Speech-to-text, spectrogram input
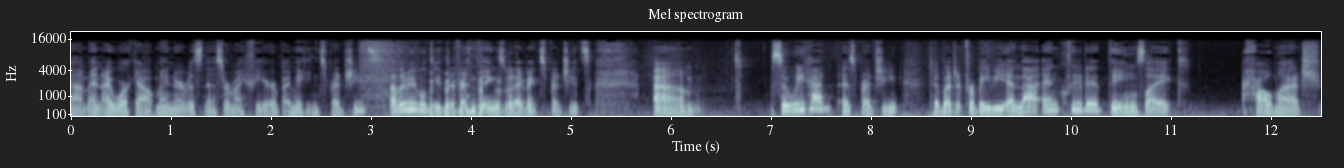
um, and I work out my nervousness or my fear by making spreadsheets. Other people do different things, but I make spreadsheets. Um, so we had a spreadsheet to budget for baby, and that included things like how much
